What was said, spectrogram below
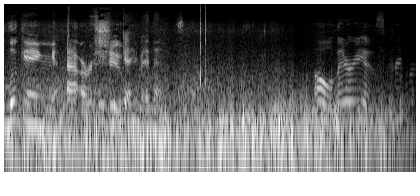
looking at our shoe. Get him in it. Oh, there he is. Creeper.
